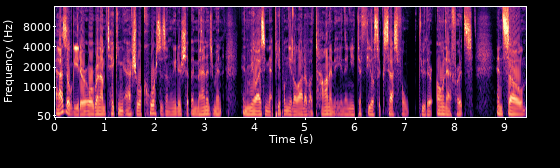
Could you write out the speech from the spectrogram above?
as a leader or when I'm taking actual courses on leadership and management and realizing that people need a lot of autonomy and they need to feel successful through their own efforts. And so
